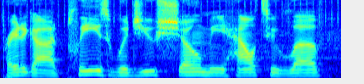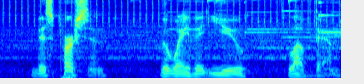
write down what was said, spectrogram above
Pray to God, please would you show me how to love this person the way that you love them.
